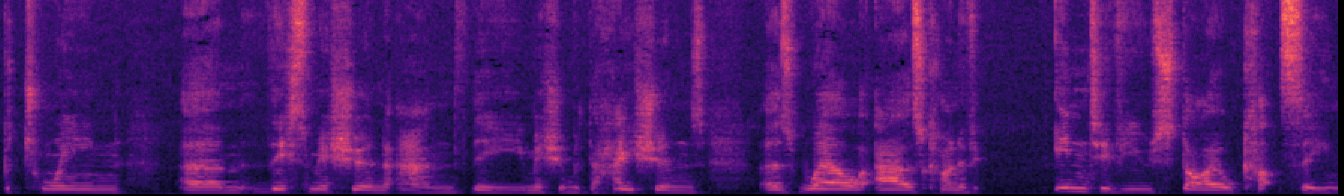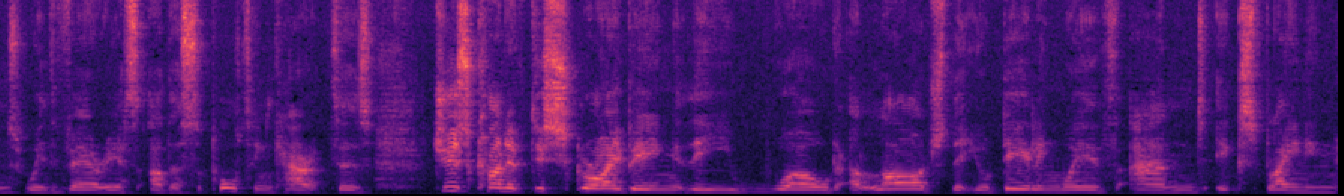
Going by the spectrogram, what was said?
between um, this mission and the mission with the Haitians, as well as kind of interview style cutscenes with various other supporting characters, just kind of describing the world at large that you're dealing with and explaining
